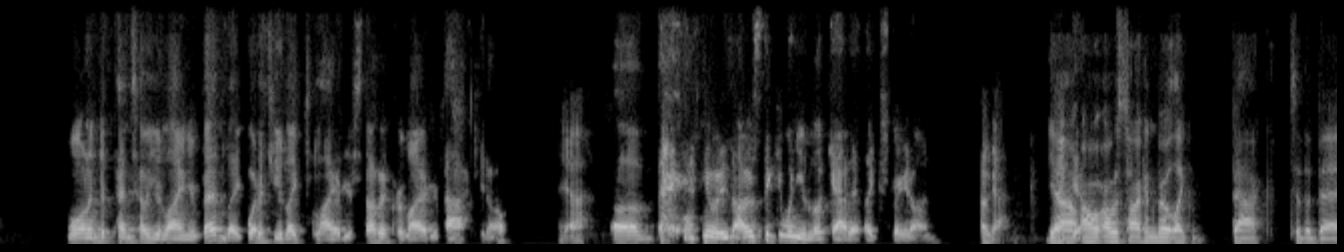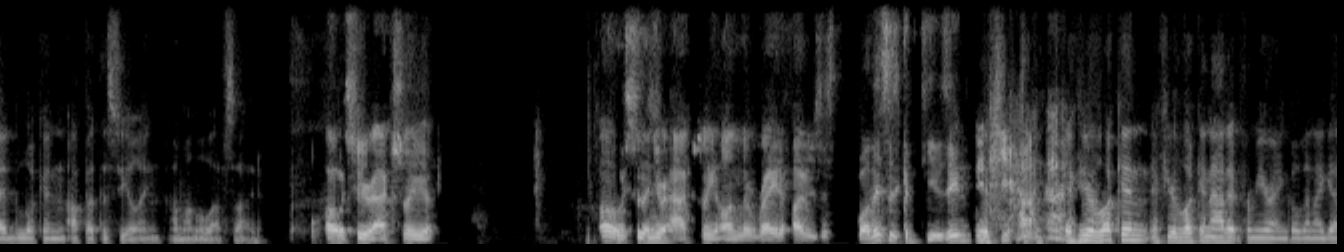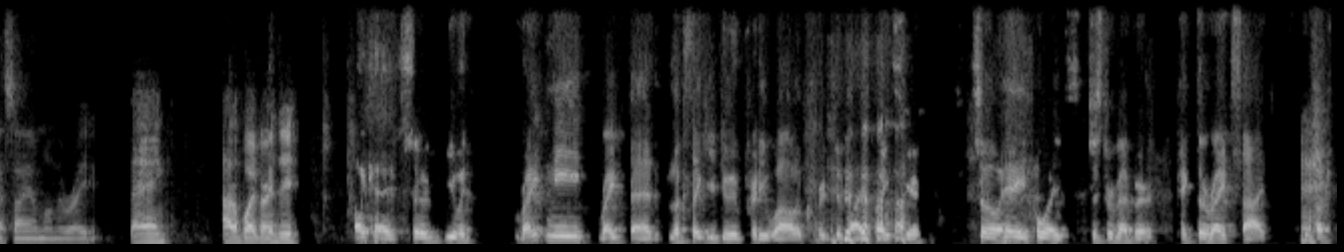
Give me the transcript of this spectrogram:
Well, it depends how you lie in your bed. Like, what if you like to lie on your stomach or lie on your back? You know. Yeah. Um. anyways, I was thinking when you look at it like straight on. Okay. Yeah, I, I was talking about like back to the bed, looking up at the ceiling. I'm on the left side. Oh, so you're actually. Oh, so then you're actually on the right. If I was just well, this is confusing. If, yeah. if you're looking, if you're looking at it from your angle, then I guess I am on the right. Bang, out of boy Burnsy. Okay, so you would right knee, right bed. Looks like you're doing pretty well according to my advice here. So hey, boys, just remember, pick the right side. Okay.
